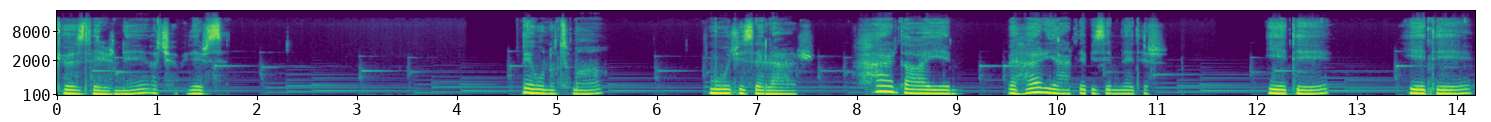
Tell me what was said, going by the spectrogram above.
gözlerini açabilirsin. Ve unutma, mucizeler her daim ve her yerde bizimledir. Yedi, yedi,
